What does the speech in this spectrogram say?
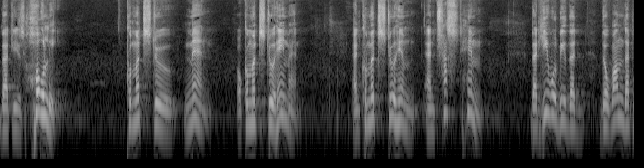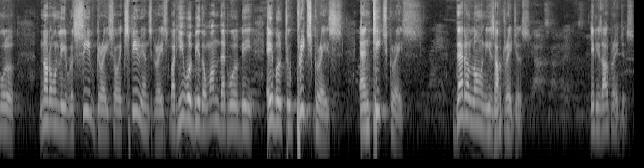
that is holy, commits to men or commits to a man and commits to him and trusts him that he will be the, the one that will not only receive grace or experience grace, but he will be the one that will be able to preach grace and teach grace. That alone is outrageous. It is outrageous.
